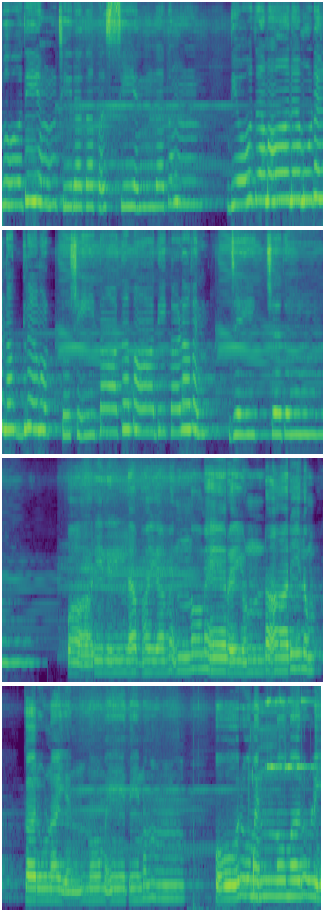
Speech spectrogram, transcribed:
ബോധിയും ചിരതപസ്സി എന്നതും ദ്യോതമാനമുടൽ നഗ്നമൊട്ടു ശീതാതപാതികളവൻ ജയിച്ചതും. പാരിലില്ല ഭയമെന്നുമേറെയുണ്ടാരിലും കരുണയെന്നുമേതിനും പോരുമെന്നുമരുളി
